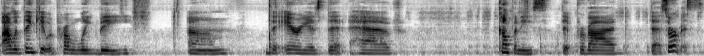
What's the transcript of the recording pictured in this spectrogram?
I would think it would probably be um, the areas that have companies that provide that service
